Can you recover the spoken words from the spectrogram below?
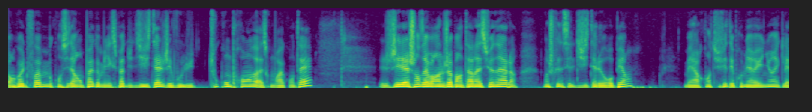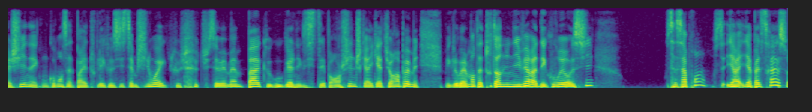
encore une fois, me considérant pas comme une experte du digital, j'ai voulu tout comprendre à ce qu'on me racontait. J'ai la chance d'avoir un job international. Moi, je connaissais le digital européen. Mais alors, quand tu fais tes premières réunions avec la Chine et qu'on commence à te parler de tout l'écosystème chinois et que tu savais même pas que Google n'existait pas en Chine, je caricature un peu, mais, mais globalement, tu as tout un univers à découvrir aussi. Ça s'apprend. Il n'y a, a, pas de stress.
